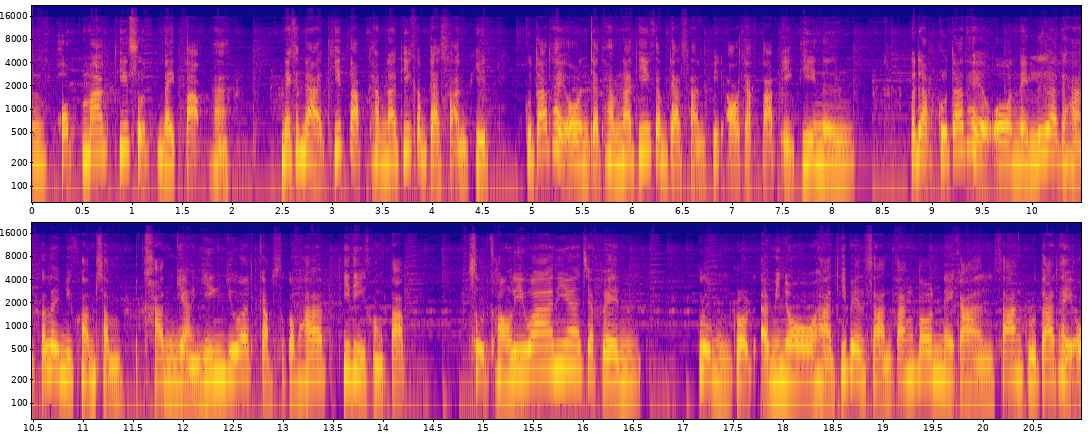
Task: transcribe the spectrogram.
นพบมากที่สุดในตับค่ะ ในขณะที่ตับทำหน้าที่กำจัดสารพิษกลูตาไทโอนจะทำหน้าที่กำจัดสารพิษออกจากตับอีกทีหนึ่งระดับกลูตาไทโอนในเลือดะค่ะก็เลยมีความสำคัญอย่างยิ่งยวดกับสุขภาพที่ดีของตับ สูตรของลีว่าเนี่ยจะเป็นกลุ่มกรดอะมิโนค่ะที่เป็นสารตั้งต้นในการสร้างกลูตาไทโอ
